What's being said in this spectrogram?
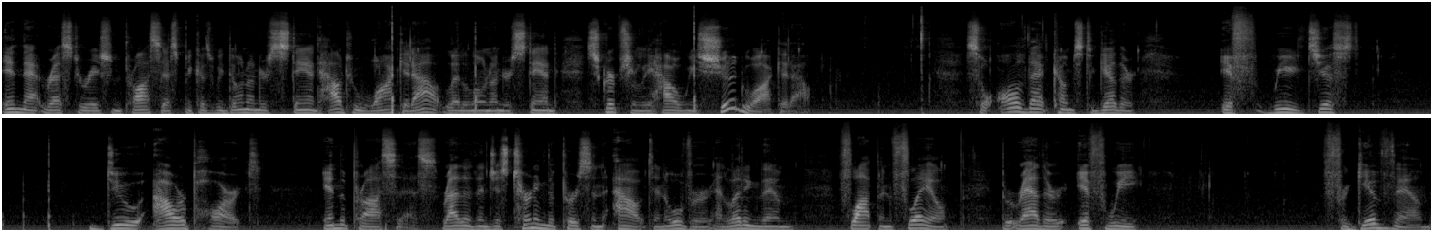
in that restoration process because we don't understand how to walk it out, let alone understand scripturally how we should walk it out. So all of that comes together if we just do our part in the process rather than just turning the person out and over and letting them flop and flail, but rather if we forgive them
